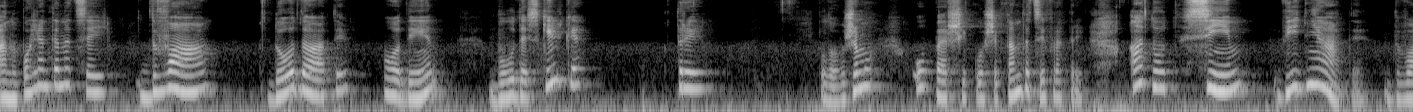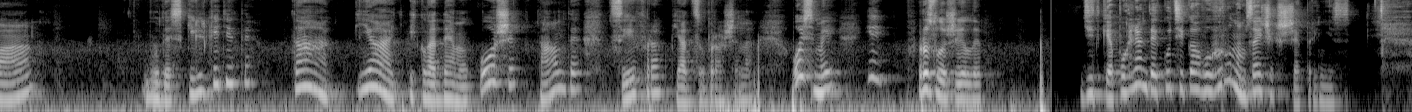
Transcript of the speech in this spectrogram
Ану, погляньте на цей. 2 додати 1 буде скільки? 3. Ложимо у перший кошик, там де цифра 3. А тут 7 відняти 2 буде скільки діти? Так, 5. І кладемо кошик там, де цифра 5 зображена. Ось ми і розложили. Дітки, а погляньте, яку цікаву гру нам зайчик ще приніс.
